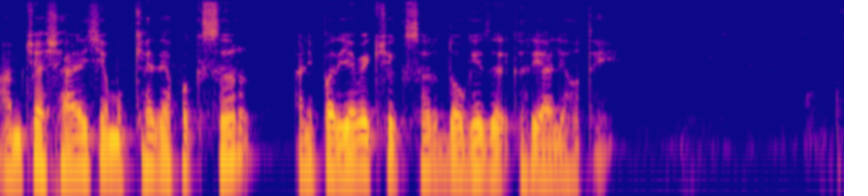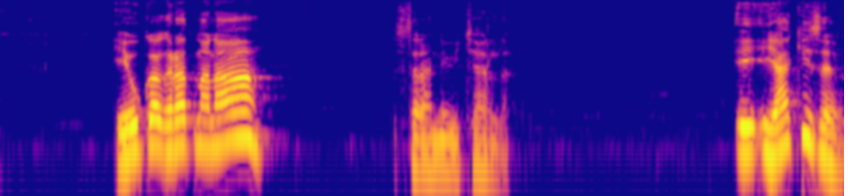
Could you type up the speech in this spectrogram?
आमच्या शाळेचे मुख्याध्यापक सर आणि पर्यवेक्षक सर दोघे जर घरी आले होते. येऊ का घरात नाना? सरांनी विचारलं. ए या की सर?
